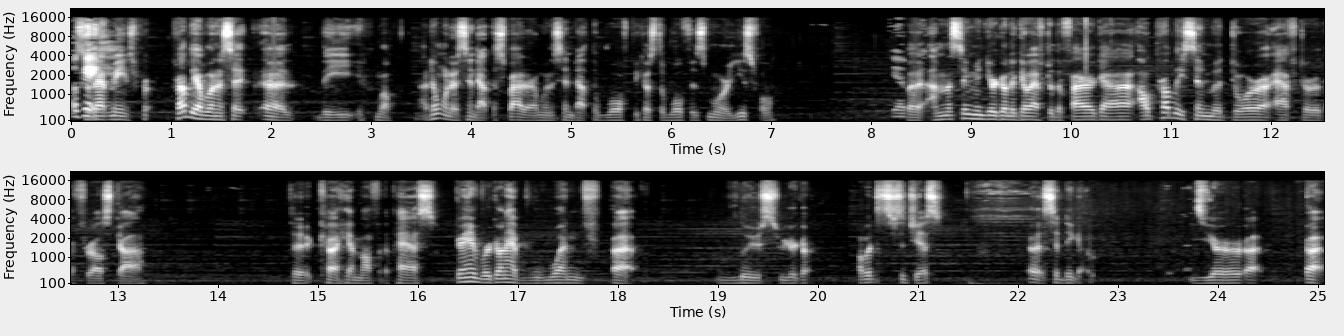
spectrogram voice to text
Okay. So that means pr- probably I want to set uh, the well. I don't want to send out the spider. I want to send out the wolf because the wolf is more useful. Yep. But I'm assuming you're going to go after the fire guy. I'll probably send Medora after the frost guy to cut him off of the pass. Granted, we're going to have one uh, loose. We're go- I would suggest uh, sending your uh, uh,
